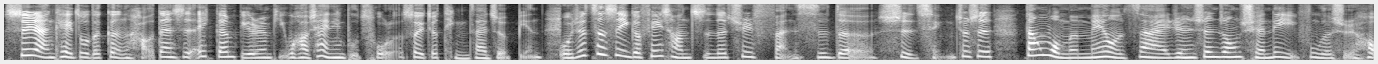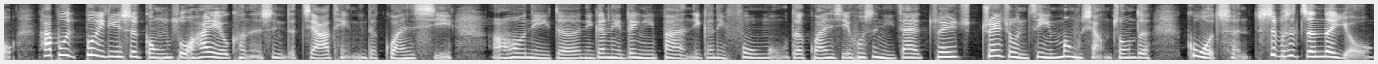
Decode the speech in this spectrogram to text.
虽然可以做得更好，但是诶，跟别人比，我好像已经不错了，所以就停在这边。我觉得这是一个非常值得去反思的事情，就是当我们没有在人生中全力以赴的时候，它不不一定是工作，它也有可能是你的家庭、你的关系，然后你的你跟你另一半、你跟你父母的关系，或是你在追追逐你自己梦想中的过程，是不是真的有？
